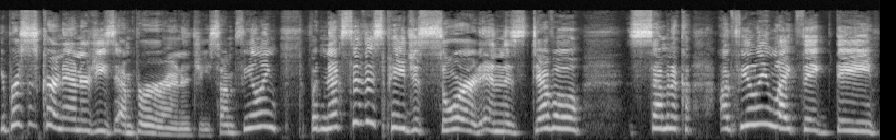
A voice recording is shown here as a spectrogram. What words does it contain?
Your person's current energy is Emperor energy. So I'm feeling, but next to this page is Sword and this Devil Seven I'm feeling like they, they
